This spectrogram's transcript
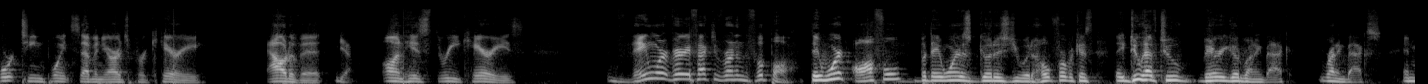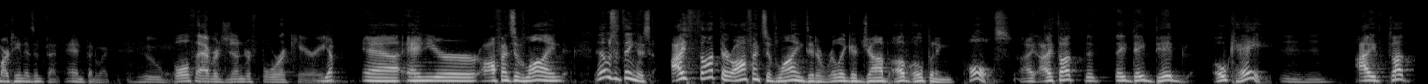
14.7 yards per carry out of it, Yeah. on his three carries, they weren't very effective running the football. They weren't awful, but they weren't as good as you would hope for because they do have two very good running back running backs in Martinez and, Fen- and Fenwick. who both averaged under four a carry. Yep. Uh, and your offensive line. That was the thing is, I thought their offensive line did a really good job of opening holes. I, I thought that they, they did okay. I thought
